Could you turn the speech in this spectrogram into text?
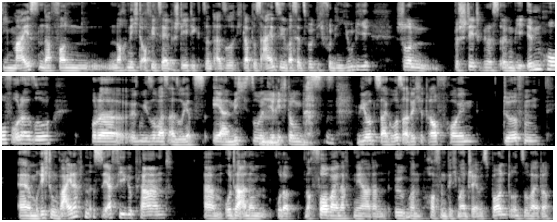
die meisten davon noch nicht offiziell bestätigt sind. Also ich glaube, das Einzige, was jetzt wirklich für den Juli schon bestätigt ist, irgendwie im Hof oder so. Oder irgendwie sowas. Also jetzt eher nicht so in die hm. Richtung, dass wir uns da großartig drauf freuen dürfen. Ähm, Richtung Weihnachten ist sehr viel geplant. Ähm, unter anderem oder noch vor Weihnachten ja dann irgendwann hoffentlich mal James Bond und so weiter.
